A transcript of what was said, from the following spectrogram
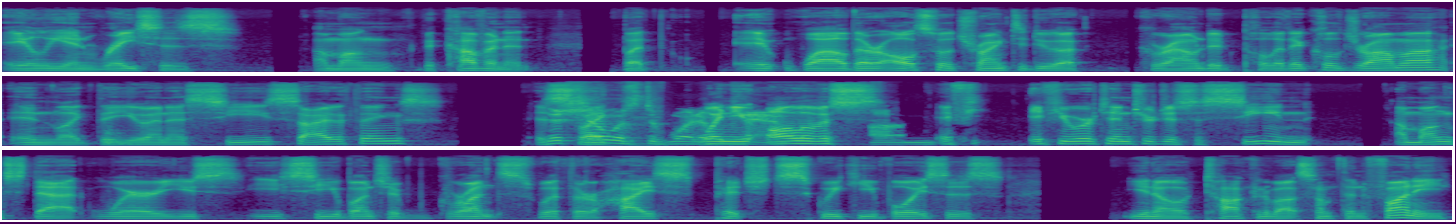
alien races among the covenant but it, while they're also trying to do a grounded political drama in like the UNSC side of things This it's show like was devoid of when you all of us Um, if if you were to introduce a scene amongst that where you you see a bunch of grunts with their high pitched squeaky voices you know talking about something funny.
